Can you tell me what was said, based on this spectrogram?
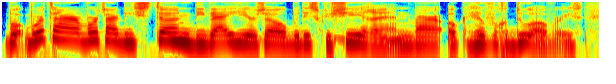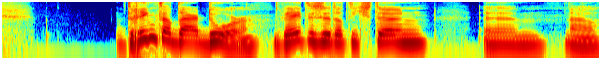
Wo- Wordt daar, wordt daar die steun die wij hier zo bediscussiëren en waar ook heel veel gedoe over is, dringt dat daardoor? Weten ze dat die steun ehm, nou,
